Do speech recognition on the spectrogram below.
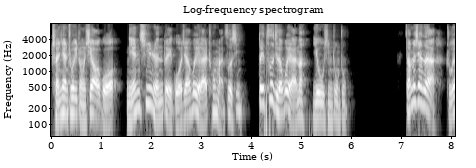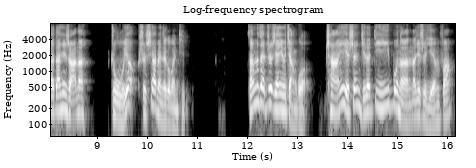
呈现出一种效果：年轻人对国家未来充满自信，对自己的未来呢忧心忡忡。咱们现在主要担心啥呢？主要是下边这个问题。咱们在之前有讲过，产业升级的第一步呢，那就是研发。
